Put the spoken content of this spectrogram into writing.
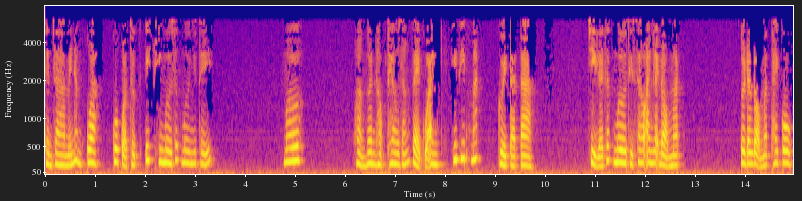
Xem ra mấy năm qua, cô quả thực ít khi mơ giấc mơ như thế. Mơ? Hoàng Ngân học theo dáng vẻ của anh, híp híp mắt, cười tà tà. Chỉ là giấc mơ thì sao anh lại đỏ mặt? Tôi đang đỏ mặt thay cô.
